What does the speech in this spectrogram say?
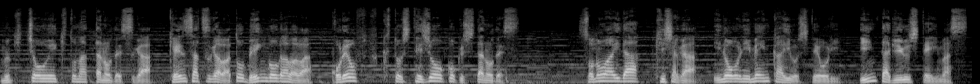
無期懲役となったのですが、検察側と弁護側はこれを不服として上告したのです。その間、記者が伊能に面会をしており、インタビューしています。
